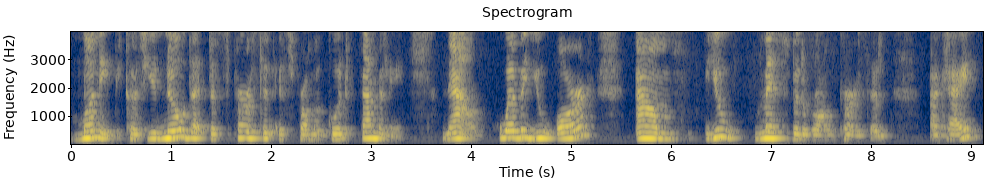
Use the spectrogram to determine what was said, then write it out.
money because you know that this person is from a good family. Now whoever you are um, you mess with the wrong person okay?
